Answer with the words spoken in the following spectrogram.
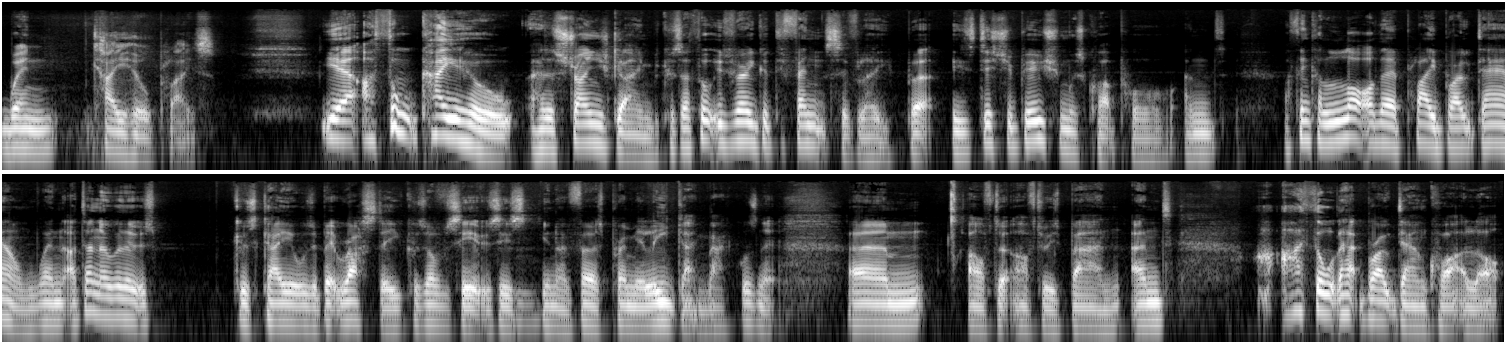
when Cahill plays. Yeah, I thought Cahill had a strange game because I thought he was very good defensively, but his distribution was quite poor. And I think a lot of their play broke down when I don't know whether it was because Cahill was a bit rusty because obviously it was his you know first Premier League game back, wasn't it? Um, after after his ban, and I, I, thought that broke down quite a lot.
